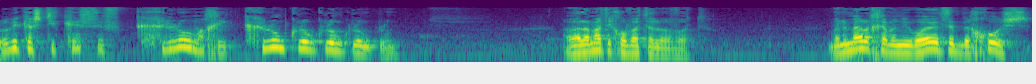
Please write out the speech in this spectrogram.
לא ביקשתי כסף, כלום, אחי, כלום, כלום, כלום, כלום. אבל למדתי חובת הלבבות. ואני אומר לכם, אני רואה את זה בחוש.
